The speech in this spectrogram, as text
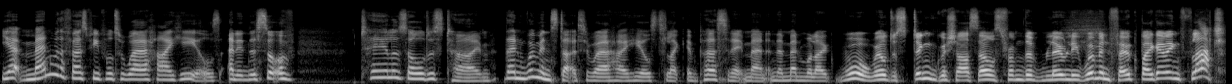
yeah, men were the first people to wear high heels, and in the sort of tale as old as time, then women started to wear high heels to like impersonate men, and then men were like, "Whoa, we'll distinguish ourselves from the lowly women folk by going flat."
